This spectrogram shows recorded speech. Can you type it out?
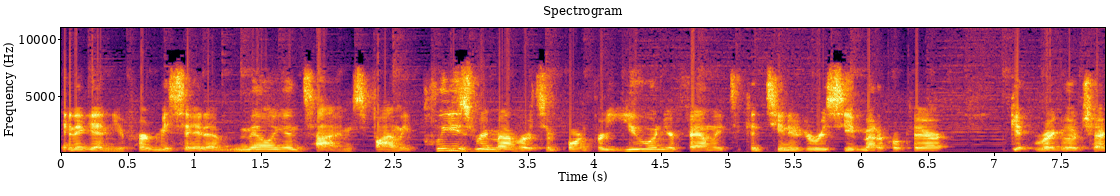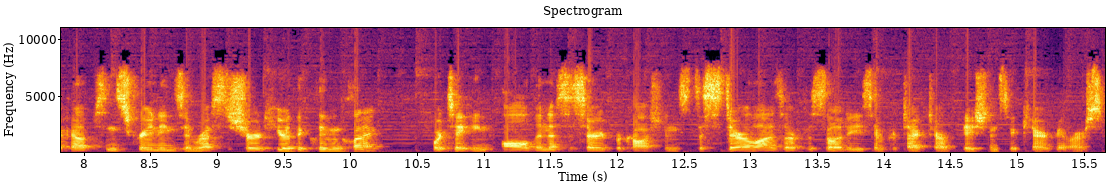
And again, you've heard me say it a million times. Finally, please remember it's important for you and your family to continue to receive medical care Get regular checkups and screenings, and rest assured, here at the Cleveland Clinic, we're taking all the necessary precautions to sterilize our facilities and protect our patients and caregivers.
